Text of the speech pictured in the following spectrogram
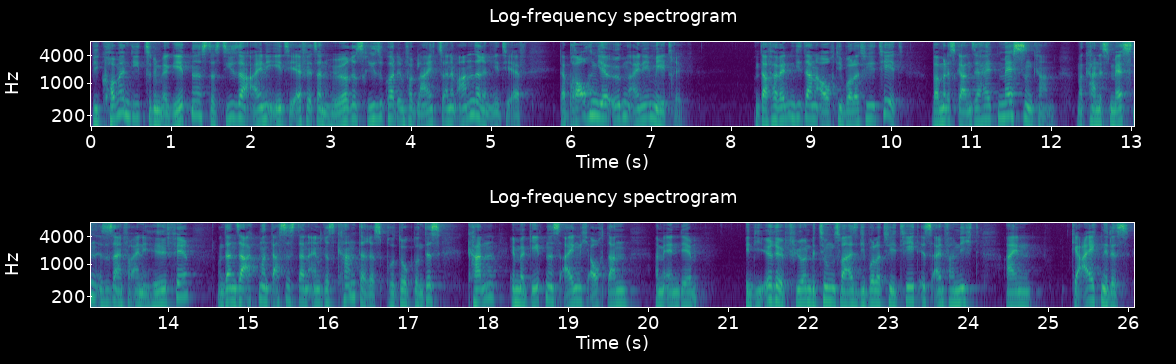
wie kommen die zu dem Ergebnis, dass dieser eine ETF jetzt ein höheres Risiko hat im Vergleich zu einem anderen ETF? Da brauchen die ja irgendeine Metrik. Und da verwenden die dann auch die Volatilität, weil man das Ganze halt messen kann. Man kann es messen, es ist einfach eine Hilfe und dann sagt man, das ist dann ein riskanteres Produkt und das kann im Ergebnis eigentlich auch dann am Ende in die Irre führen, beziehungsweise die Volatilität ist einfach nicht ein geeignetes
